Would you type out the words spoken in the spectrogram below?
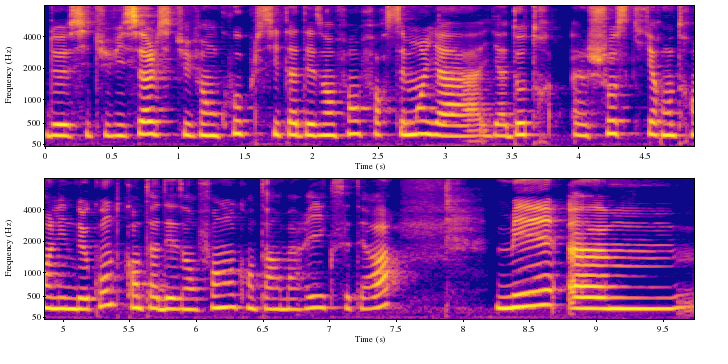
de si tu vis seul, si tu vis en couple, si tu as des enfants, forcément il y a, d'autres euh, choses qui rentrent en ligne de compte quand tu as des enfants, quand tu as un mari, etc. Mais, euh,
